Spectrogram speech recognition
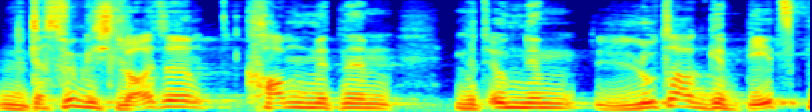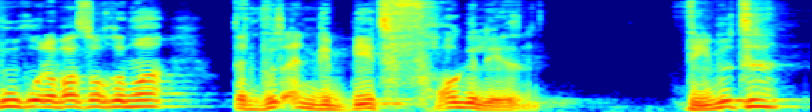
Dass wirklich Leute kommen mit einem, mit irgendeinem Luther-Gebetsbuch oder was auch immer, dann wird ein Gebet vorgelesen. Wie bitte?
